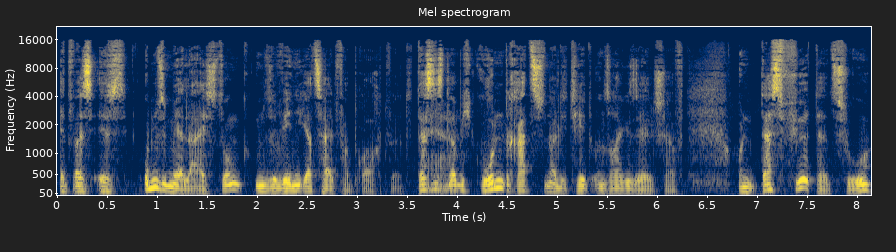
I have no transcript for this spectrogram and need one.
etwas ist, umso mehr Leistung, umso weniger Zeit verbraucht wird. Das ja. ist, glaube ich, Grundrationalität unserer Gesellschaft. Und das führt dazu,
